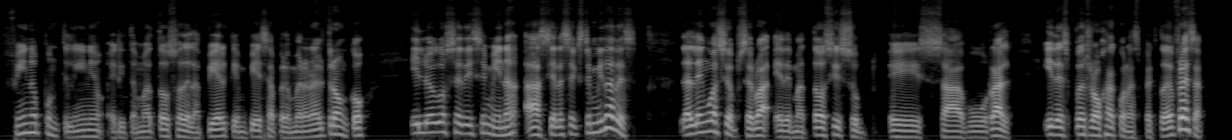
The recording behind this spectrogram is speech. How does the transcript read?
fino puntilíneo eritematoso de la piel que empieza primero en el tronco y luego se disemina hacia las extremidades. La lengua se observa edematosis subsaburral eh, y después roja con aspecto de fresa.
